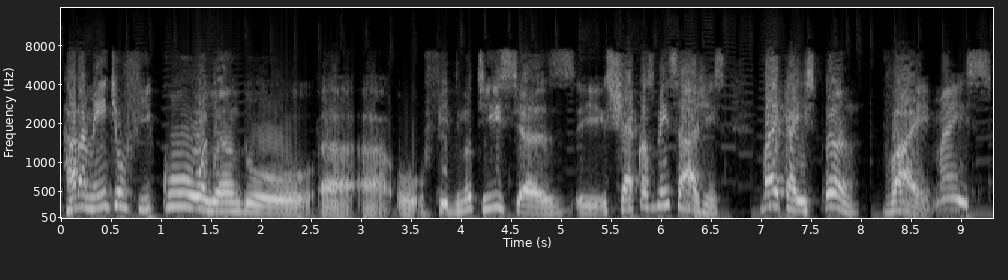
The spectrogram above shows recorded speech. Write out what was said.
raramente eu fico olhando uh, uh, o feed de notícias e checo as mensagens. Vai cair spam? Vai, mas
